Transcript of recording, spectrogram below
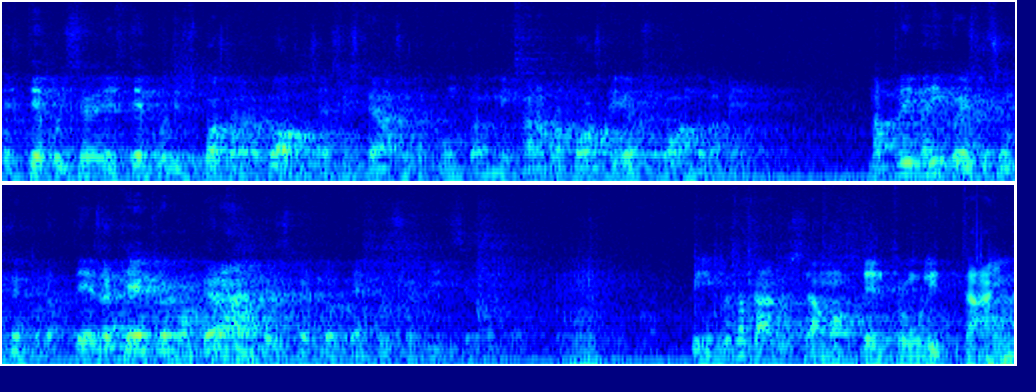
il, tempo, il tempo di risposta vero e proprio, cioè il sistema a un certo punto mi fa una proposta e io rispondo, va bene. Ma prima di questo c'è un tempo d'attesa che è preponderante rispetto al tempo di servizio. Quindi in questo caso siamo dentro un lead time,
